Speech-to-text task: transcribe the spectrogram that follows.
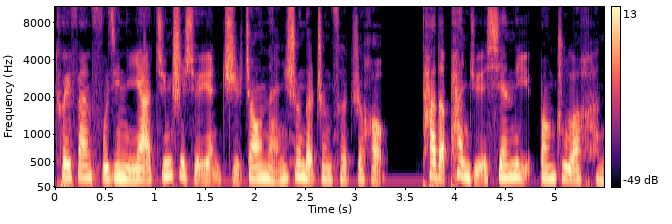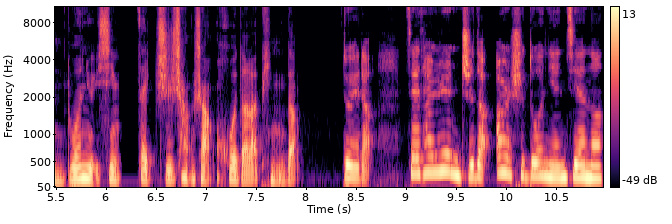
推翻弗吉尼亚军事学院只招男生的政策之后，她的判决先例帮助了很多女性在职场上获得了平等。对的，在他任职的二十多年间呢，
